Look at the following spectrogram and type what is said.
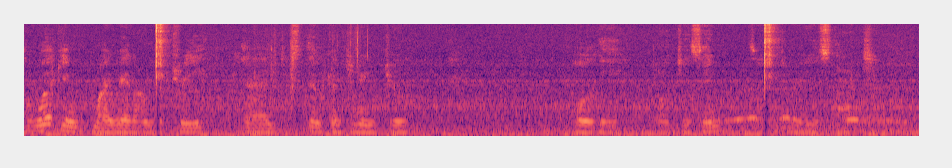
So working my way around the tree and still continuing to pull the branches in. So reduce that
